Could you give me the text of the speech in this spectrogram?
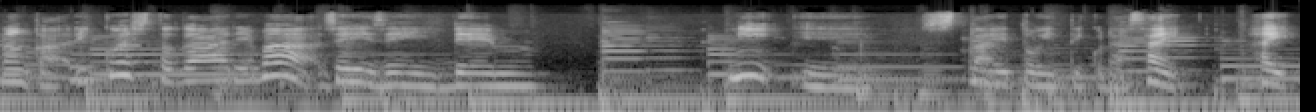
なんかリクエストがあればぜひぜひ電に、えー、伝えといてください。はい。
